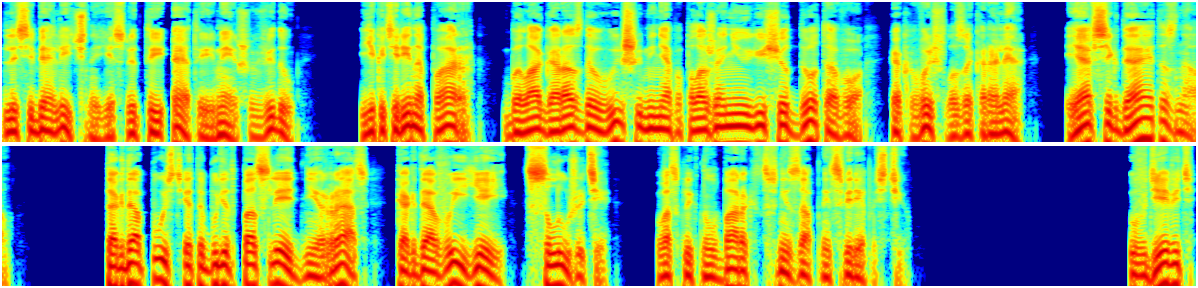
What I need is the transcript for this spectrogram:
для себя лично, если ты это имеешь в виду. Екатерина Пар была гораздо выше меня по положению еще до того, как вышла за короля. Я всегда это знал. Тогда пусть это будет последний раз, когда вы ей служите, воскликнул Барак с внезапной свирепостью. В девять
